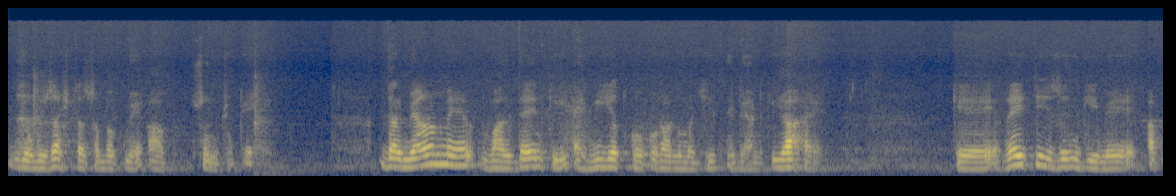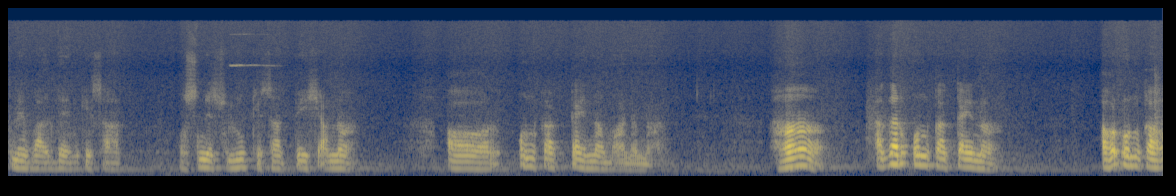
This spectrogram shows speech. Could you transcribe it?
جو گزشتہ سبق میں آپ سن چکے ہیں۔ درمیان میں والدین کی اہمیت کو قرآن مجید نے بیان کیا ہے۔ کہ ریتی زندگی میں اپنے والدین کے ساتھ، اس نے سلوک کے ساتھ پیش آنا اور ان کا کہنا ماننا۔ ہاں اگر ان کا کہنا اور ان کا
